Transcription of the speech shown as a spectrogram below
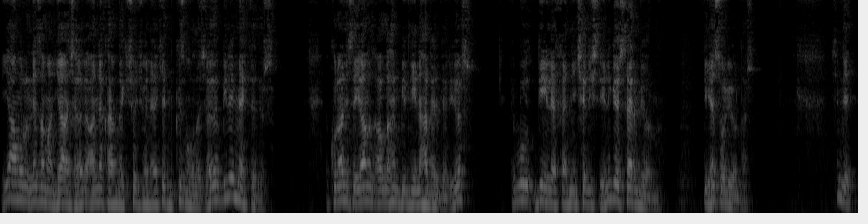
yağmurun ne zaman yağacağı ve anne karnındaki çocuğun erkek mi kız mı olacağı bilinmektedir. Kur'an ise yalnız Allah'ın bildiğini haber veriyor. E bu din ile fennin çeliştiğini göstermiyor mu? diye soruyorlar. Şimdi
